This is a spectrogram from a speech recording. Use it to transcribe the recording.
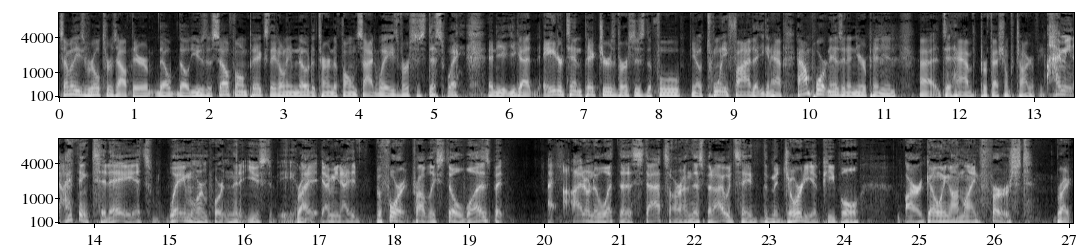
Some of these realtors out there they'll they'll use the cell phone pics. They don't even know to turn the phone sideways versus this way. And you, you got eight or ten pictures versus the full you know 25 that you can have. How important is it in your opinion uh, to have professional photography? I mean, I think today it's way more important than it used to be. Right. I, I mean, I before it probably still was, but I, I don't know what the stats are on this, but I would say the majority of people are going online first right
